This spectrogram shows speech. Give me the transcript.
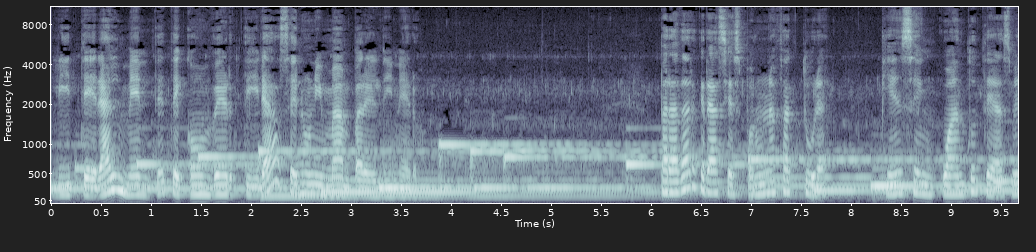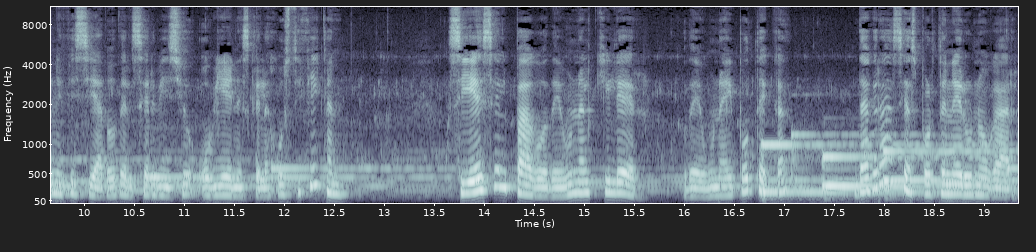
Literalmente te convertirás en un imán para el dinero. Para dar gracias por una factura, piensa en cuánto te has beneficiado del servicio o bienes que la justifican. Si es el pago de un alquiler o de una hipoteca, da gracias por tener un hogar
